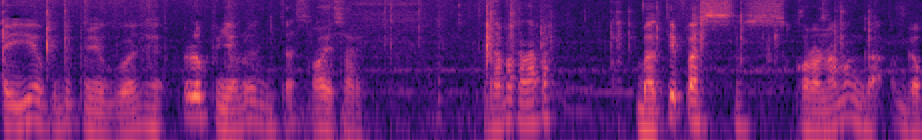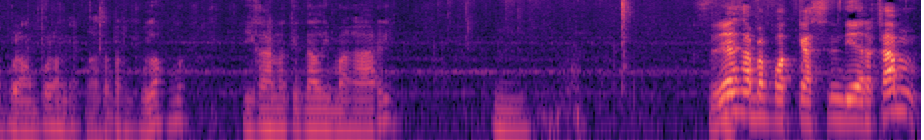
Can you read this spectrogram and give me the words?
Eh, iya, itu punya gua aja. Lu punya lu di tas. Oh ya sorry. Kenapa kenapa? Berarti pas corona mah gak, gak pulang-pulang ya? Nggak sempat pulang gue Di karantina lima hari. Hmm. Sebenarnya sampai podcast ini direkam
